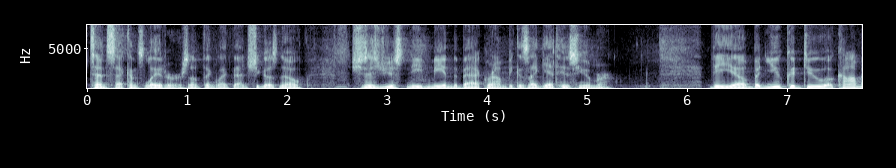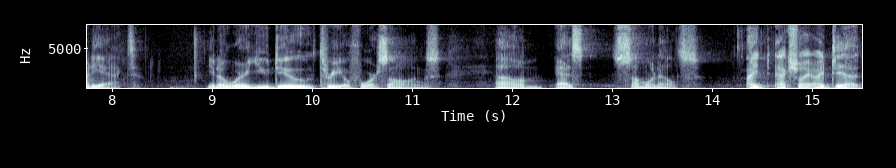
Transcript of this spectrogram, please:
10 seconds later or something like that. And she goes, no. She says, you just need me in the background because I get his humor. The, uh, but you could do a comedy act, you know, where you do three or four songs um, as someone else. I actually I did.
